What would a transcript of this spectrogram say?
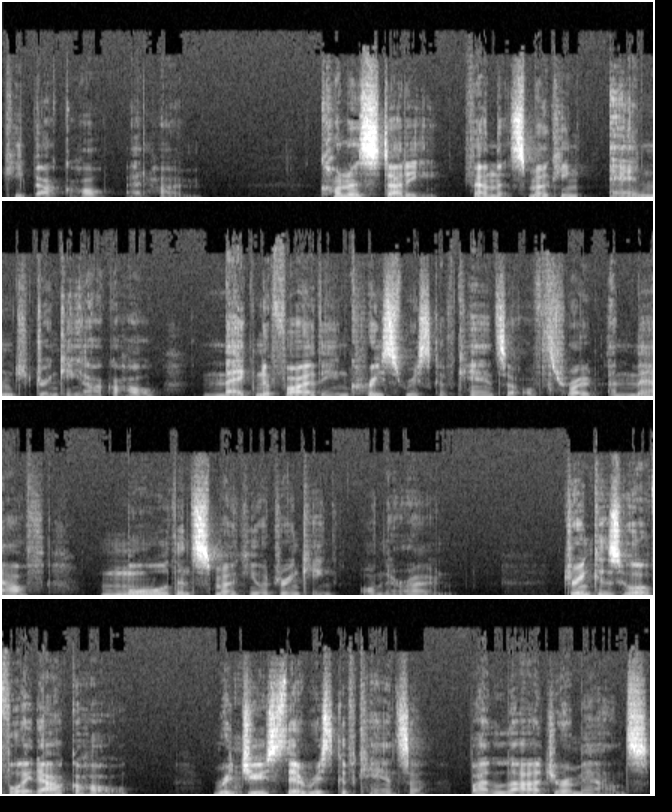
keep alcohol at home. Connor's study found that smoking and drinking alcohol magnify the increased risk of cancer of throat and mouth more than smoking or drinking on their own. Drinkers who avoid alcohol reduce their risk of cancer by larger amounts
